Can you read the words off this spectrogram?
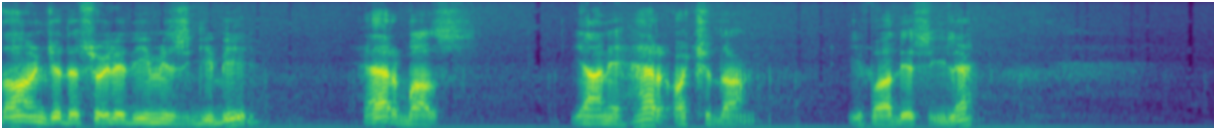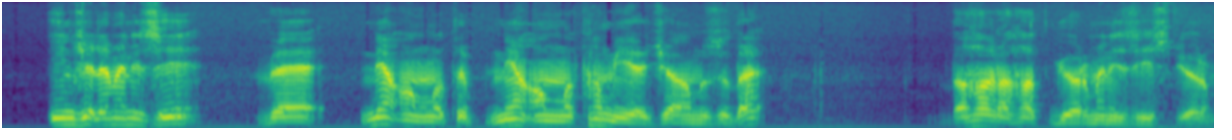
daha önce de söylediğimiz gibi her baz yani her açıdan ifadesiyle incelemenizi ve ne anlatıp ne anlatamayacağımızı da daha rahat görmenizi istiyorum.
